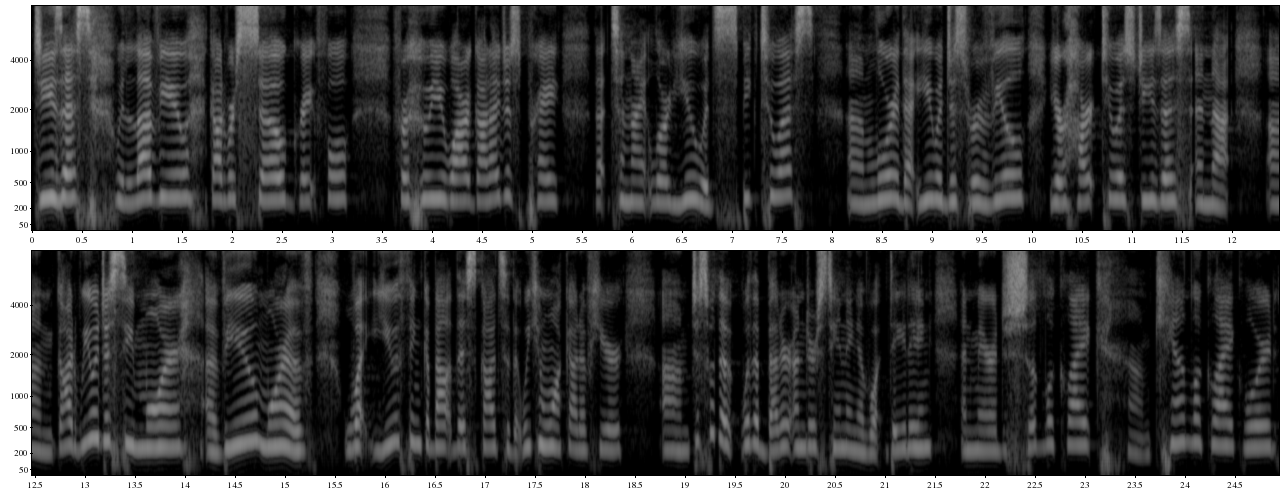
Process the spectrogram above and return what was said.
Jesus, we love you. God, we're so grateful for who you are. God, I just pray that tonight, Lord, you would speak to us. Um, Lord, that you would just reveal your heart to us, Jesus, and that, um, God, we would just see more of you, more of what you think about this, God, so that we can walk out of here um, just with a, with a better understanding of what dating and marriage should look like, um, can look like, Lord,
